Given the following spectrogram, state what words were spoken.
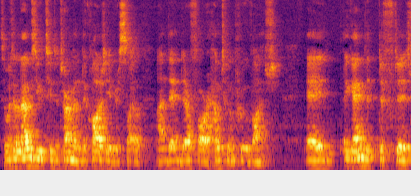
So it allows you to determine the quality of your soil and then therefore how to improve on it. Uh, again, the, the, the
